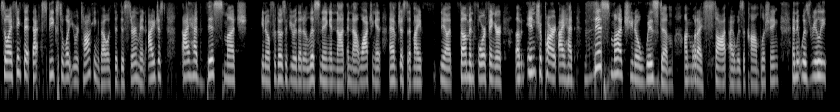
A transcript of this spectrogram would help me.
So i think that that speaks to what you were talking about with the discernment. I just i had this much you know for those of you that are listening and not and not watching it i have just my you know thumb and forefinger an inch apart i had this much you know wisdom on what i thought i was accomplishing. And it was really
